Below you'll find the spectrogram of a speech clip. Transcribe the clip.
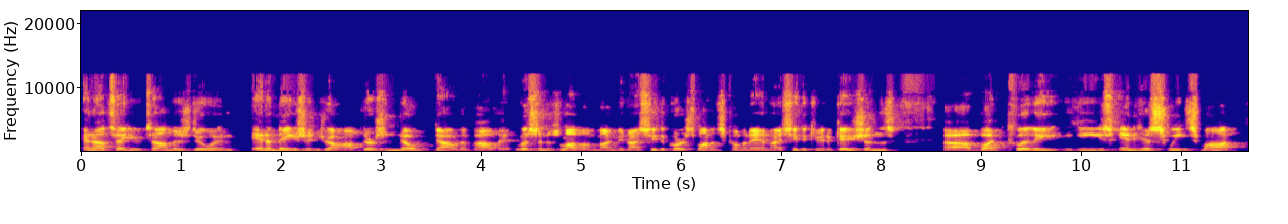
And I'll tell you, Tom is doing an amazing job. There's no doubt about it. Listeners love him. I mean, I see the correspondence coming in, I see the communications, uh, but clearly he's in his sweet spot.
